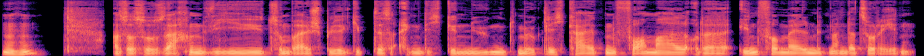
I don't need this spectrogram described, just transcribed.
Mhm. Also so Sachen wie zum Beispiel, gibt es eigentlich genügend Möglichkeiten, formal oder informell miteinander zu reden?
